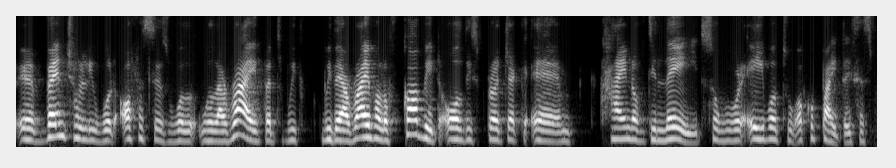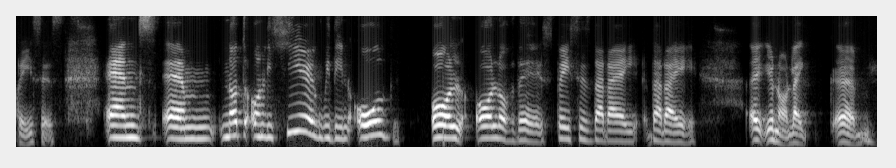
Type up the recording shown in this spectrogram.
eventually would offices will, will arrive but with with the arrival of covid all this project um, kind of delayed. So we were able to occupy these spaces. And um, not only here within all, all, all of the spaces that I, that I, uh, you know, like um,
